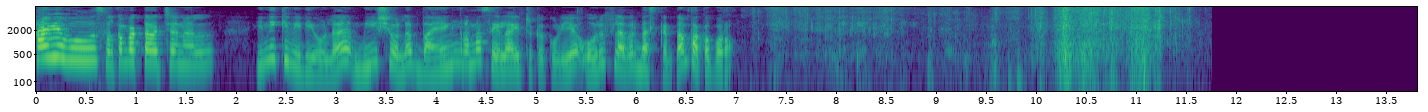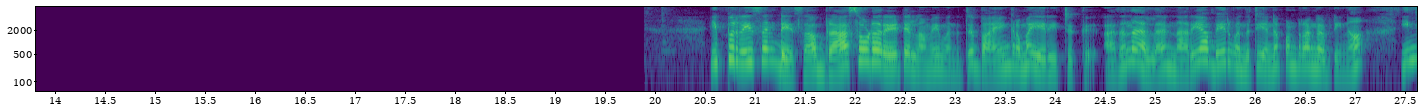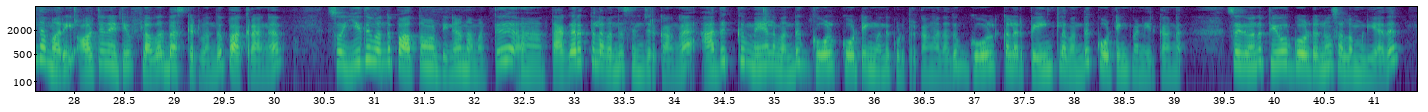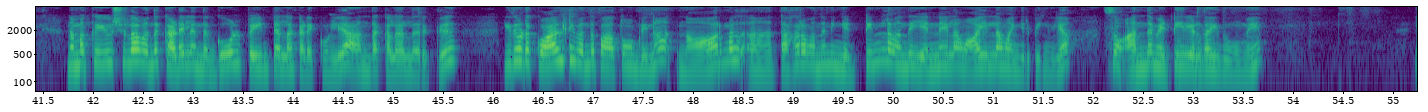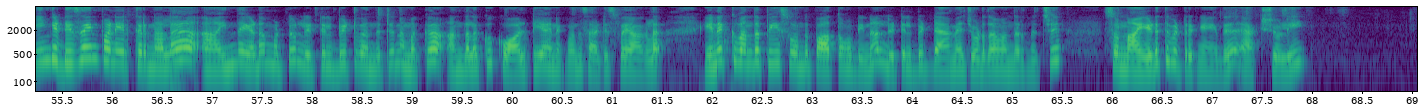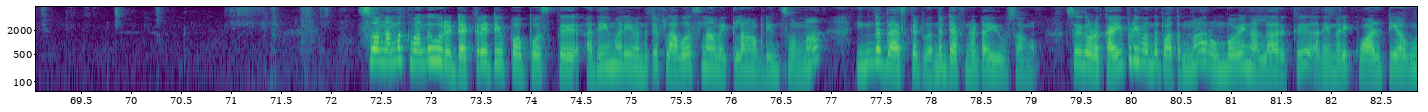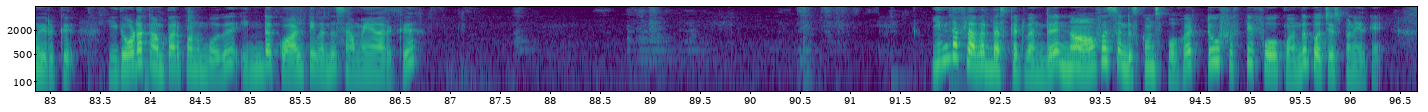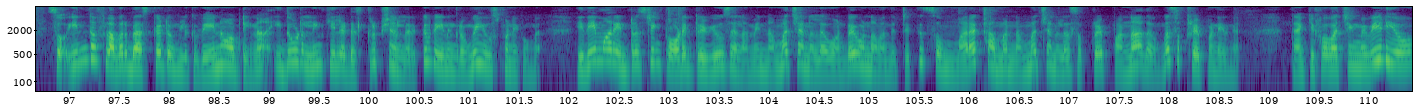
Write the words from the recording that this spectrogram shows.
Hi viewers welcome back to our channel இன்னைக்கு வீடியோவில் மீஷோவில் பயங்கரமாக சேல் ஆகிட்டு இருக்கக்கூடிய ஒரு ஃப்ளவர் பேஸ்கட் தான் பார்க்க போகிறோம் இப்போ ரீசெண்ட் டேஸாக பிராஸோட ரேட் எல்லாமே வந்துட்டு பயங்கரமாக ஏறிட்டுருக்கு. அதனால் நிறையா பேர் வந்துட்டு என்ன பண்ணுறாங்க அப்படின்னா இந்த மாதிரி ஆல்டர்னேட்டிவ் ஃப்ளவர் பாஸ்கெட் வந்து பார்க்குறாங்க ஸோ இது வந்து பார்த்தோம் அப்படின்னா நமக்கு தகரத்தில் வந்து செஞ்சுருக்காங்க. அதுக்கு மேலே வந்து கோல்ட் கோட்டிங் வந்து கொடுத்துருக்காங்க. அதாவது கோல்ட் கலர் பெயிண்டில் வந்து கோட்டிங் பண்ணியிருக்காங்க. ஸோ இது வந்து பியூர் கோல்டுன்னு சொல்ல முடியாது. நமக்கு யூஸ்வலாக வந்து கடையில் இந்த கோல்ட் பெயிண்ட் எல்லாம் கிடைக்கும் இல்லையா? அந்த கலரில் இருக்குது இதோட குவாலிட்டி வந்து பார்த்தோம் அப்படின்னா நார்மல் தகரம் வந்து நீங்கள் டின்னில் வந்து எண்ணெயெலாம் ஆயிலெலாம் வாங்கியிருப்பீங்க இல்லையா? ஸோ அந்த மெட்டீரியல் தான் இதுவுமே. இங்கே டிசைன் பண்ணியிருக்கிறனால இந்த இடம் மட்டும் லிட்டில் பிட் வந்துட்டு நமக்கு அந்தளவுக்கு குவாலிட்டியாக எனக்கு வந்து சாட்டிஸ்ஃபை ஆகலை. எனக்கு வந்த பீஸ் வந்து பார்த்தோம் அப்படின்னா லிட்டில் பிட் டேமேஜோடு தான் வந்திருந்துச்சு. ஸோ நான் எடுத்து விட்டுருக்கேன் இது ஆக்சுவலி ஸோ நமக்கு வந்து ஒரு டெக்கரேட்டிவ் பர்பஸ்க்கு அதே மாதிரி வந்துட்டு ஃப்ளவர்ஸ்லாம் வைக்கலாம் அப்படின்னு சொன்னால் இந்த பேஸ்கெட் வந்து டெஃபினட்டாக யூஸ் ஆகும். ஸோ இதோட கைப்பிடி வந்து பார்த்தோம்னா ரொம்பவே நல்லா இருக்குது அதே மாதிரி குவாலிட்டியாகவும் இருக்குது இதோட கம்பேர் பண்ணும்போது இந்த குவாலிட்டி வந்து செமையாக இருக்குது இந்த ஃப்ளவர் பேஸ்கெட் வந்து நான் ஆஃபர்ஸ் அண்ட் டிஸ்கவுண்ட்ஸ் போக டூ ஃபிஃப்டி ஃபோர்க்கு வந்து பர்ச்சேஸ் பண்ணியிருக்கேன். ஸோ இந்த ஃப்ளவர் பேஸ்கெட் உங்களுக்கு வேணும் அப்படின்னா இதோட லிங்க் கீழே டிஸ்கிரிப்ஷனில் இருக்குது வேணுங்கிறவங்க யூஸ் பண்ணிக்கோங்க. இதே மாதிரி இன்ட்ரெஸ்டிங் ப்ராடக்ட் ரிவ்யூஸ் எல்லாமே நம்ம சேனலில் ஒன் பை ஒன்னாக வந்துட்டுருக்கு. ஸோ மறக்காமல் நம்ம சேனலை சப்ஸ்கிரைப் பண்ணாதவங்க சப்ஸ்கிரைப் பண்ணிடுங்க தேங்க்யூ ஃபார் வாட்சிங் மை வீடியோ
